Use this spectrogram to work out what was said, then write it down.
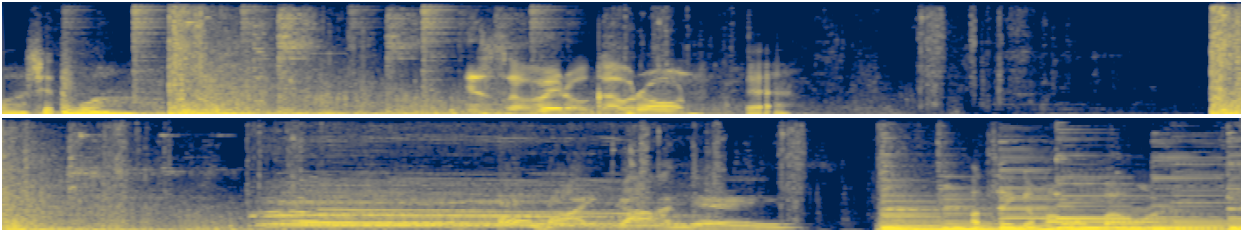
Siete gua, siete gua. Eso, pero cabrón. Yeah. Oh my god, Mary. I'll take them out one by one.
